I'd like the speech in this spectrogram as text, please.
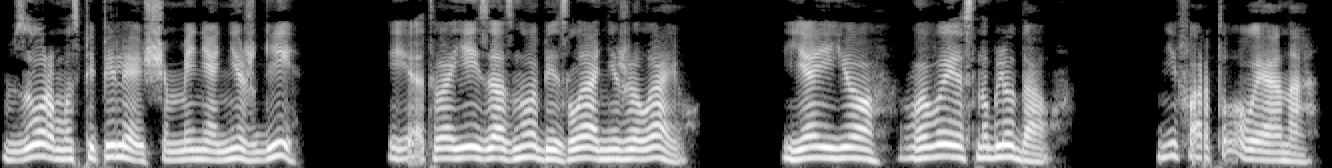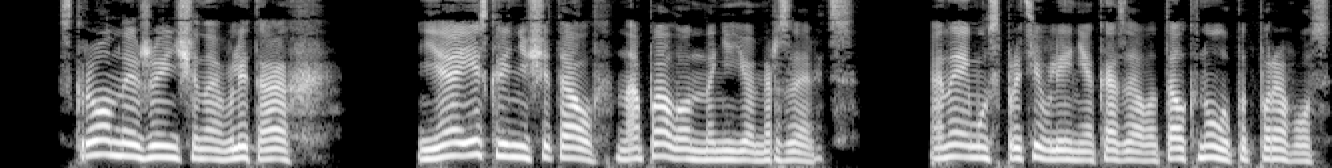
взором испепеляющим меня не жги. Я твоей зазнобе зла не желаю. Я ее в ВВС наблюдал. Не фартовая она, Скромная женщина, в летах. Я искренне считал, напал он на нее, мерзавец. Она ему сопротивление оказала, толкнула под паровоз.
